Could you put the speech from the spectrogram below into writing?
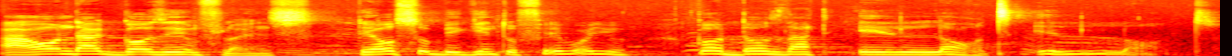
are under God's influence, they also begin to favor you. God does that a lot, a lot.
